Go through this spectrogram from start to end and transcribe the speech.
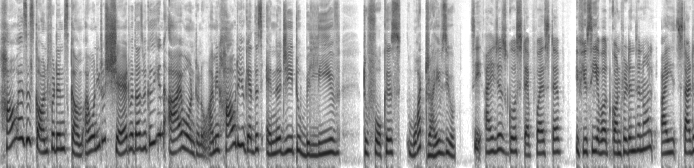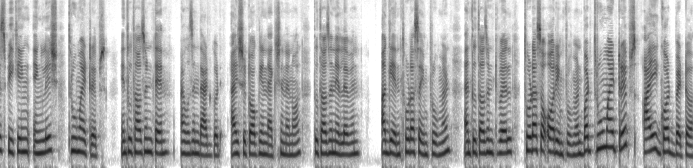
how has this confidence come? I want you to share it with us because even I want to know. I mean, how do you get this energy to believe, to focus? What drives you? See, I just go step by step. If you see about confidence and all, I started speaking English through my trips. In 2010, I wasn't that good. I used to talk in action and all. 2011, again thoda sa improvement and 2012 thoda sa or improvement but through my trips i got better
